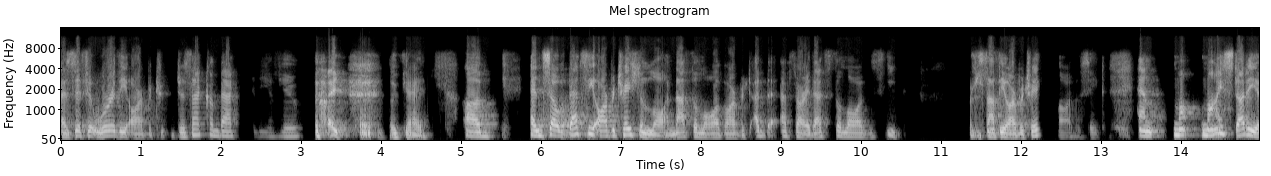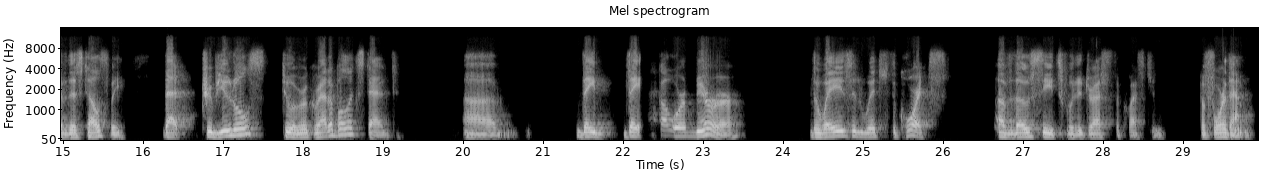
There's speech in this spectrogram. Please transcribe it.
as if it were the arbitrator. Does that come back to any of you? okay. Um, and so that's the arbitration law, not the law of arbitration. I'm sorry, that's the law of the seat, but it's not the arbitration law of the seat. And my, my study of this tells me that tribunals, to a regrettable extent, uh, they they echo or mirror the ways in which the courts of those seats would address the question before them,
